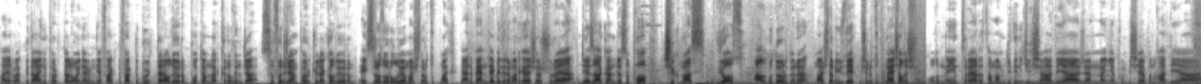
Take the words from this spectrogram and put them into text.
Hayır bak bir de aynı perklerle oynamayayım diye farklı farklı build'ler alıyorum. Totemler kırılınca sıfır gem perküyle kalıyorum. Ekstra zor oluyor maçları tutmak. Yani ben de bilirim arkadaşlar şuraya ceza kancası, pop, çıkmaz, yoz. Al bu dördünü. Maçların %70'ini tutmaya çalış. Oğlum neyin tryhard'ı? Tamam gidin iki kişi hadi ya. Gemmen yapın bir şey yapın hadi ya.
